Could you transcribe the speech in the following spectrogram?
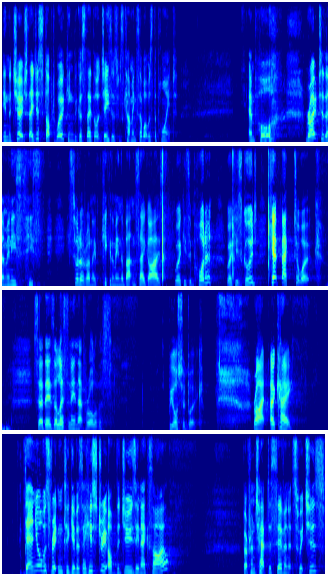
in the church they just stopped working because they thought Jesus was coming. So what was the point? And Paul wrote to them, and he's, he's he sort of wanted to kick them in the butt and say, guys, work is important, work is good, get back to work. So there's a lesson in that for all of us. We all should work. Right, okay. Daniel was written to give us a history of the Jews in exile, but from chapter 7 it switches.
